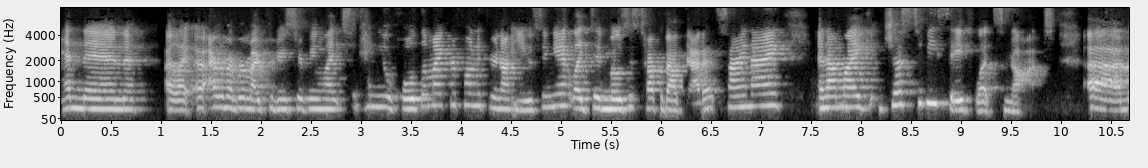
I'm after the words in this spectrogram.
and then I like I remember my producer being like, "So can you hold the microphone if you're not using it? Like, did Moses talk about that at Sinai?" And I'm like, just to be safe, let's not. Um,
